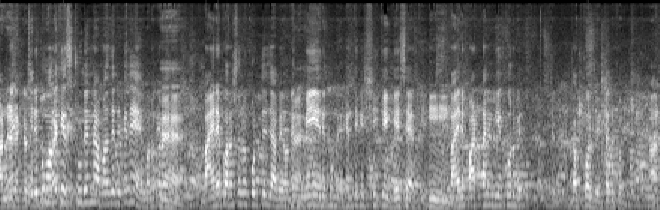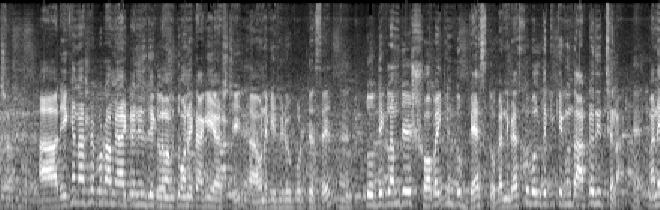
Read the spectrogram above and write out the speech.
আর্নের একটা এরকম অনেক স্টুডেন্ট আমাদের এখানে মনে করেন হ্যাঁ, হ্যাঁ। বাইরে পড়াশোনা করতে যাবে অনেক মেয়ে এরকম এখান থেকে শিখে গেছে আর কি। বাইরে পার্ট টাইম গিয়ে করবে। জব করবে তার উপর আচ্ছা আর এখানে আসার পর আমি আরেকটা জিনিস দেখলাম আমি তো অনেক আগেই আসছি হ্যাঁ। অনেকে ভিডিও করতেছে তো দেখলাম যে সবাই কিন্তু ব্যস্ত মানে ব্যস্ত বলতে কি কেউ কিন্তু আড্ডা দিচ্ছে না মানে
